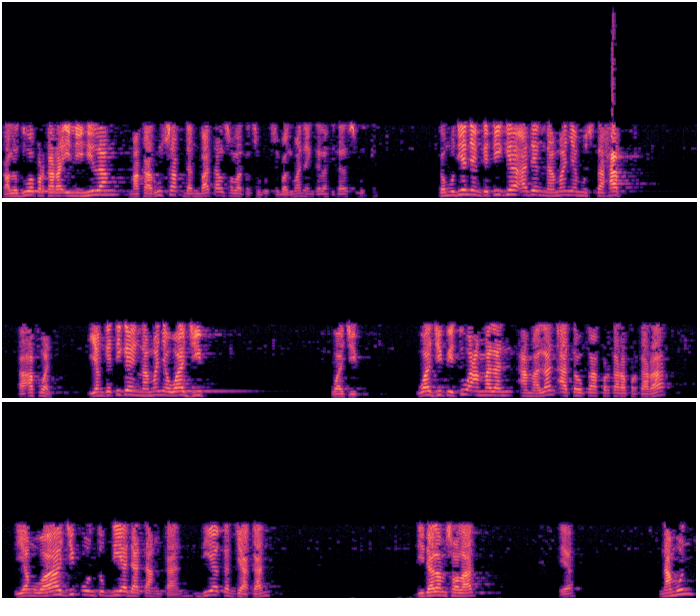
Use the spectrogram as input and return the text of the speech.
Kalau dua perkara ini hilang, maka rusak dan batal sholat tersebut. Sebagaimana yang telah kita sebutkan. Kemudian yang ketiga ada yang namanya mustahab. Uh, afwan. Yang ketiga yang namanya wajib. Wajib. Wajib itu amalan-amalan ataukah perkara-perkara yang wajib untuk dia datangkan, dia kerjakan di dalam sholat. Ya. Namun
